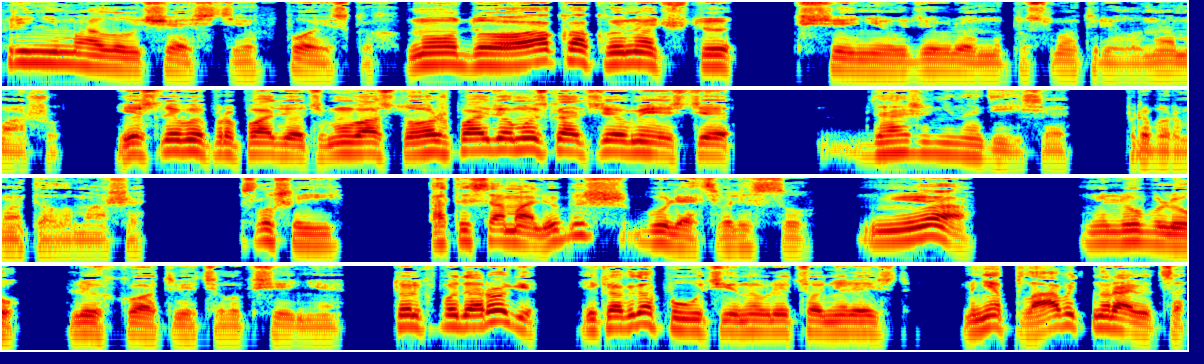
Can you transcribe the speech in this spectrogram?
принимала участие в поисках? — Ну да, как иначе-то? Ксения удивленно посмотрела на Машу. Если вы пропадете, мы вас тоже пойдем искать все вместе. — Даже не надейся, — пробормотала Маша. — Слушай, а ты сама любишь гулять в лесу? — Не, не люблю, — легко ответила Ксения. — Только по дороге и когда паутина в лицо не лезет. Мне плавать нравится,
